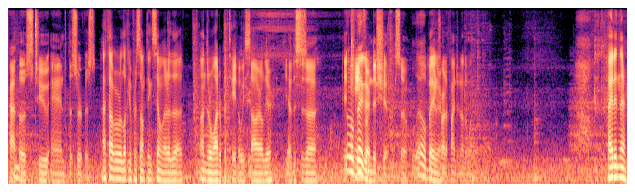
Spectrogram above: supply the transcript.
Pathos 2 and the surface. I thought we were looking for something similar to the underwater potato we saw earlier. Yeah, this is a. It Little came bigger. from this ship, so A little we can bigger. try to find another one. Hide in there.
